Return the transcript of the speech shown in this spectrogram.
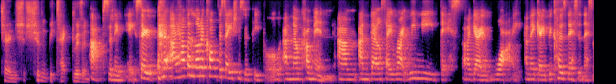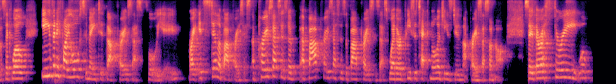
change shouldn't be tech driven? Absolutely. So I have a lot of conversations with people, and they'll come in um, and they'll say, Right, we need this. And I go, Why? And they go, Because this and this. And I said, Well, even if I automated that process for you, right, it's still a bad process. A process is a, a bad process is a bad process, whether a piece of technology is doing that process or not. So there are three, well,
